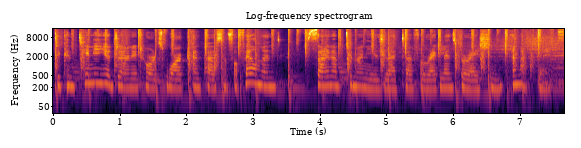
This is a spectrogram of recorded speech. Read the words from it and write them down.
To continue your journey towards work and personal fulfillment, sign up to my newsletter for regular inspiration and updates.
